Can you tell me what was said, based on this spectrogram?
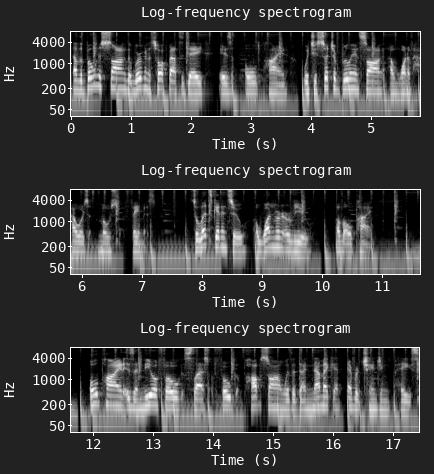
Now, the bonus song that we're going to talk about today is Old Pine, which is such a brilliant song and one of Howard's most famous. So let's get into a one minute review of Old Pine. Old Pine is a neo folk slash folk pop song with a dynamic and ever changing pace.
